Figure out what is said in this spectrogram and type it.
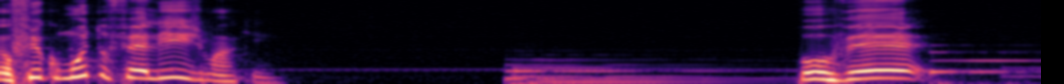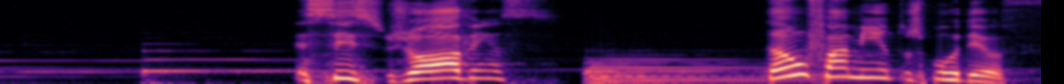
Eu fico muito feliz, Marquinhos, por ver esses jovens tão famintos por Deus.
